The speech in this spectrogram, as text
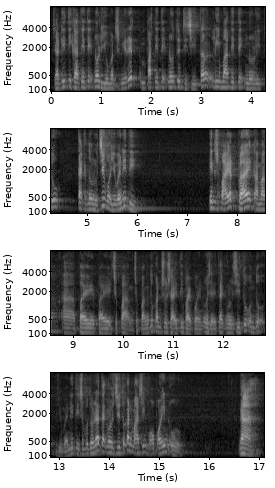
Jadi 3.0 human spirit, 4.0 itu digital, 5.0 itu teknologi for humanity. Inspired by uh, by by Jepang. Jepang itu kan society 5.0, jadi teknologi itu untuk humanity. Sebetulnya teknologi itu kan masih 4.0. Nah,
